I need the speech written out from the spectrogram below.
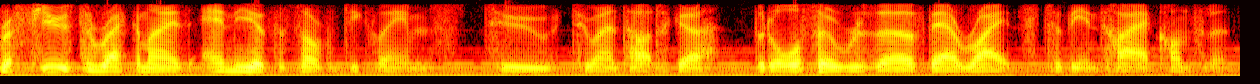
refuse to recognize any of the sovereignty claims to, to Antarctica, but also reserve their rights to the entire continent.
